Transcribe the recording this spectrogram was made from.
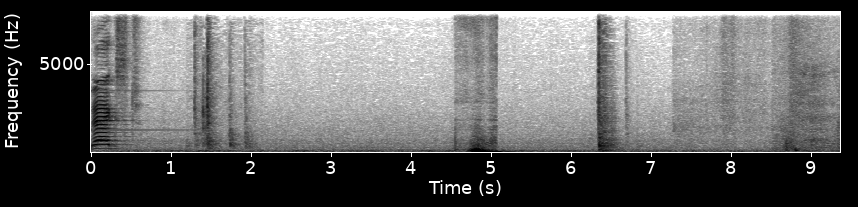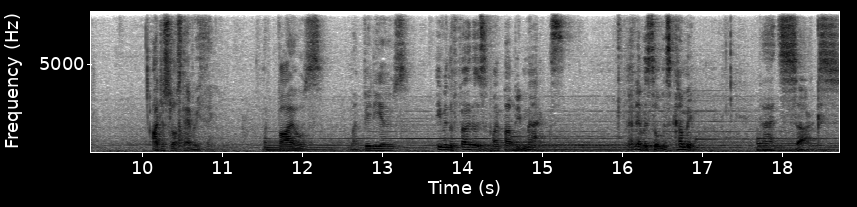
Next. I just lost everything. My files, my videos, even the photos of my puppy Max. I never saw this coming. That sucks.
